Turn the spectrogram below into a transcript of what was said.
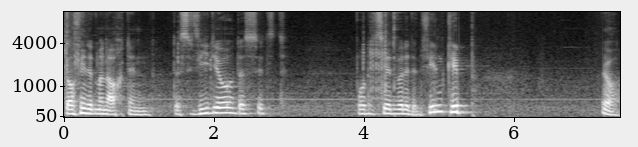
Da findet man auch den, das Video, das jetzt produziert wurde, den Filmclip. Ja,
